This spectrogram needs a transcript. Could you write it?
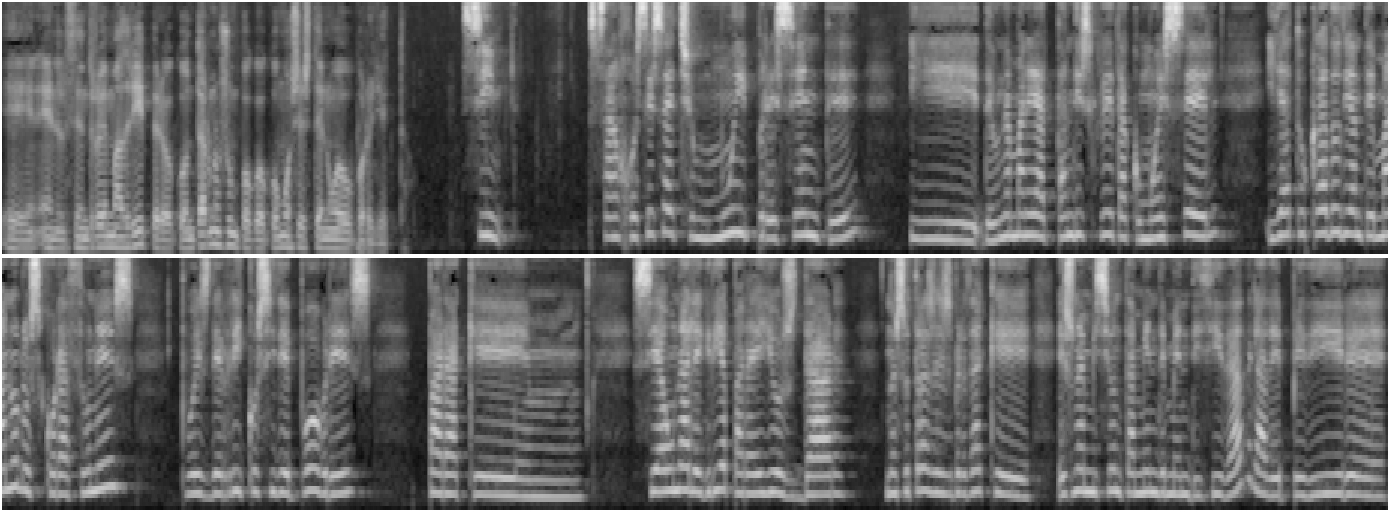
eh, en el centro de Madrid, pero contarnos un poco cómo es este nuevo proyecto. Sí, San José se ha hecho muy presente y de una manera tan discreta como es él, y ha tocado de antemano los corazones pues de ricos y de pobres para que mm, sea una alegría para ellos dar. Nosotras es verdad que es una misión también de mendicidad, la de pedir eh,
